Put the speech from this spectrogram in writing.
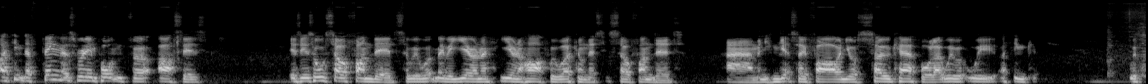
I think the thing that's really important for us is is it's all self-funded. So we were maybe a year and a year and a half. We're working on this. It's self-funded, um, and you can get so far, and you're so careful. Like we, were- we, I think, with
